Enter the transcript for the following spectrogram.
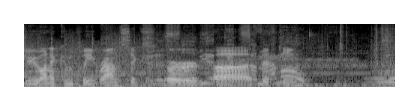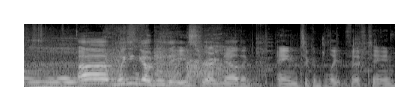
Do we want to complete round six or uh 15? Uh, we can go do the Easter egg now, then aim to complete 15.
